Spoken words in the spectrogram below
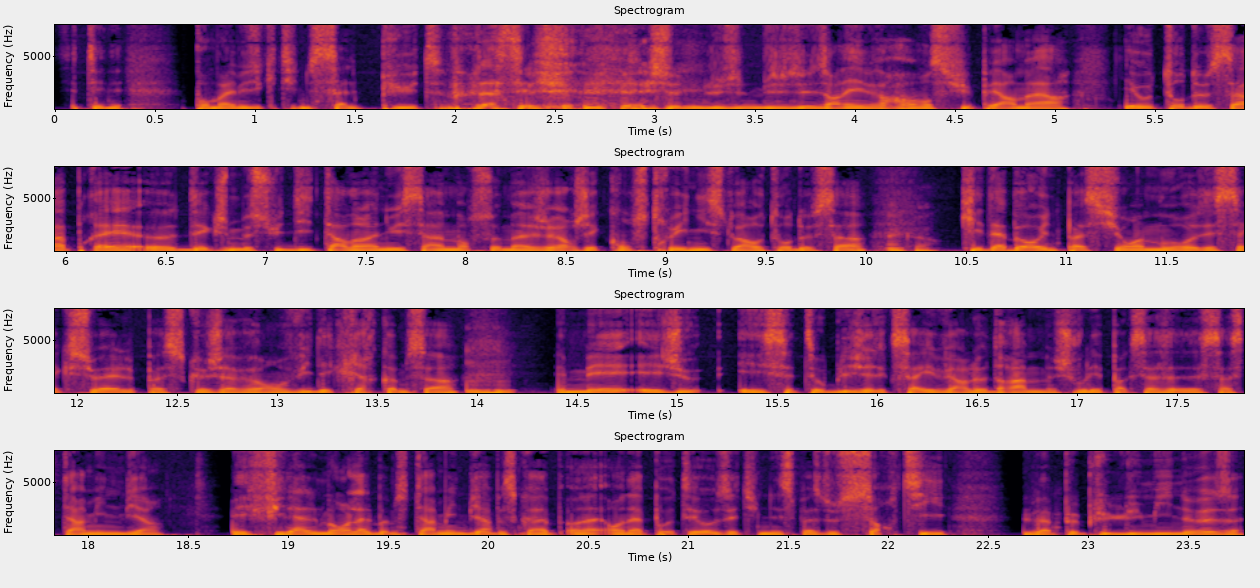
C'était, pour moi, la musique était une sale pute. Voilà, c'est, je, je- j'en ai vraiment super marre. Et autour de ça, après, euh, dès que je me suis dit tard dans la nuit, c'est un morceau majeur, j'ai construit une histoire autour de ça qui est d'abord une passion amoureuse et sexuelle parce que j'avais envie d'écrire comme ça, Mhm. mais et je et c'était obligé que ça aille vers le drame. Je voulais pas que ça, ça se termine bien. Et finalement, l'album se termine bien parce qu'en en apothéose est une espèce de sortie un peu plus lumineuse,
